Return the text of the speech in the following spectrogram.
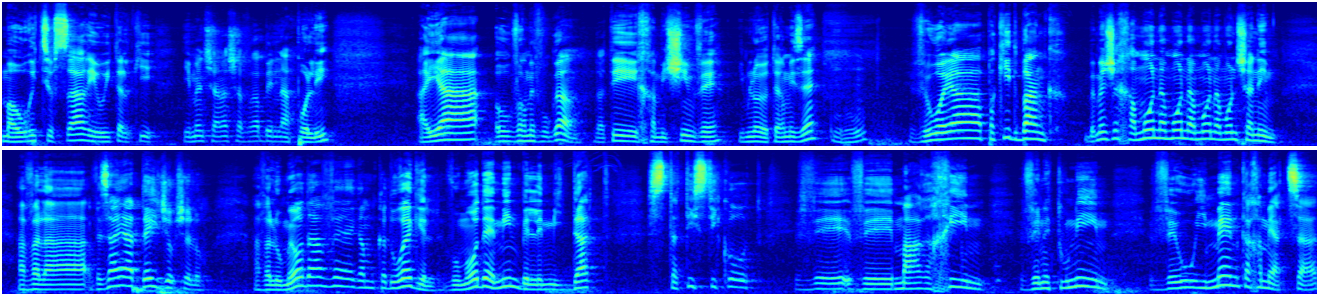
מאוריציו סארי, הוא איטלקי, אימן שנה שעברה בנפולי. היה, הוא כבר מבוגר, לדעתי 50 ו, אם לא יותר מזה, והוא היה פקיד בנק במשך המון המון המון המון שנים. אבל ה... וזה היה הדיי ג'וב שלו. אבל הוא מאוד אהב אה, גם כדורגל, והוא מאוד האמין בלמידת סטטיסטיקות ו... ומערכים ונתונים, והוא אימן ככה מהצד,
